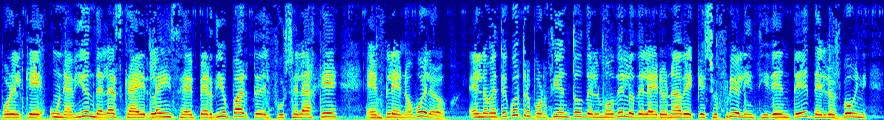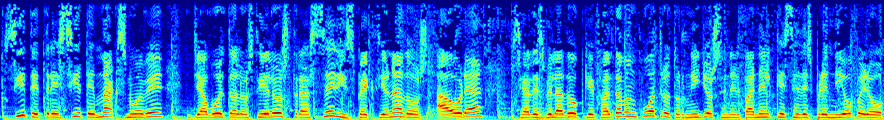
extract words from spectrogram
por el que un avión de Alaska Airlines eh, perdió parte del fuselaje en pleno vuelo. El 94% del modelo de la aeronave que sufrió el incidente de los Boeing 737 MAX 9 ya ha vuelto a los cielos tras ser inspeccionados. Ahora se ha desvelado que faltaban cuatro tornillos en el panel que se desprendió, pero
